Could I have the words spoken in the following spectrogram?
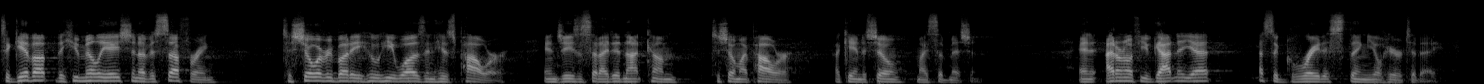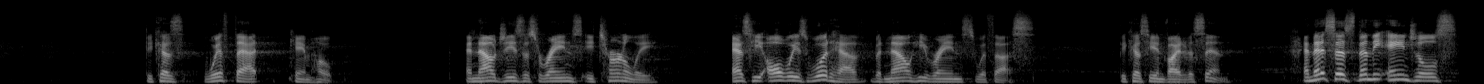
to give up the humiliation of his suffering to show everybody who he was in his power. And Jesus said, I did not come to show my power, I came to show my submission. And I don't know if you've gotten it yet. That's the greatest thing you'll hear today. Because with that came hope. And now Jesus reigns eternally as he always would have, but now he reigns with us because he invited us in. And then it says, then the angels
